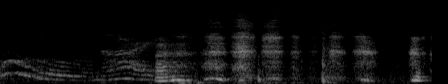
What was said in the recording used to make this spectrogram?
Ooh, nice.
